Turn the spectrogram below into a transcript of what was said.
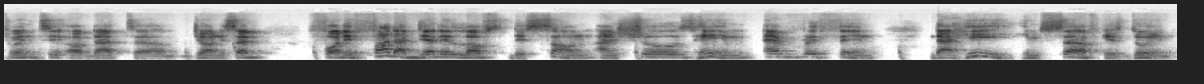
20 of that um, John, he said, for the Father dearly loves the Son and shows him everything that he himself is doing.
